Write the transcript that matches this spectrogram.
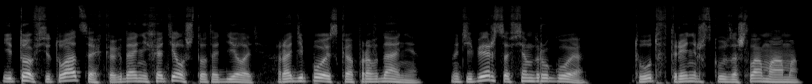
и то в ситуациях, когда не хотел что-то делать, ради поиска оправдания. Но теперь совсем другое. Тут в тренерскую зашла мама.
